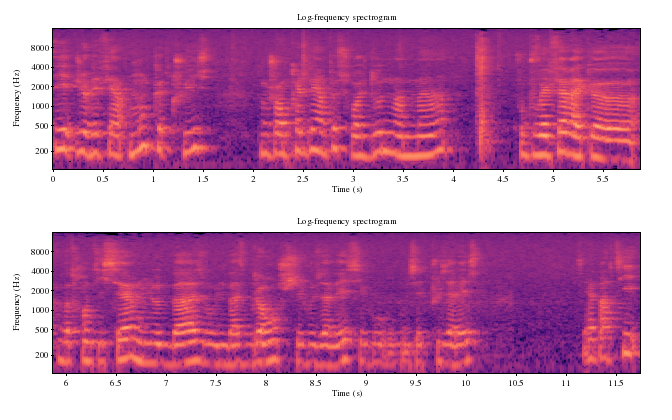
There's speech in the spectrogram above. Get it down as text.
et je vais faire mon cut crease. Donc je vais en prélever un peu sur le dos de ma main. Vous pouvez le faire avec euh, votre anti-cerne, une autre base ou une base blanche si vous avez, si vous, êtes plus à l'aise. C'est la partie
